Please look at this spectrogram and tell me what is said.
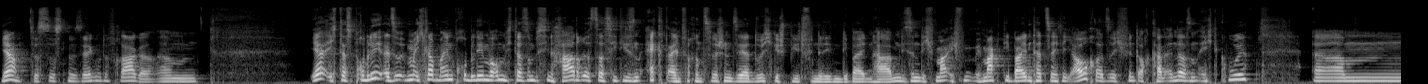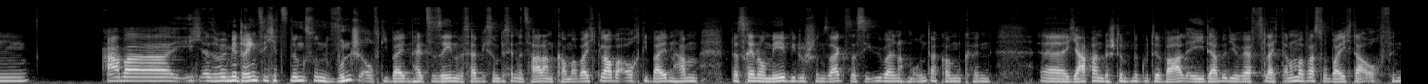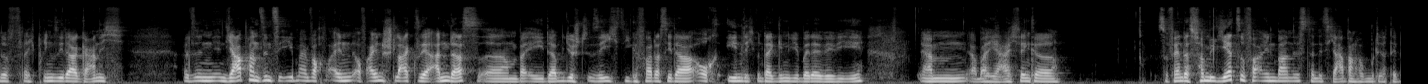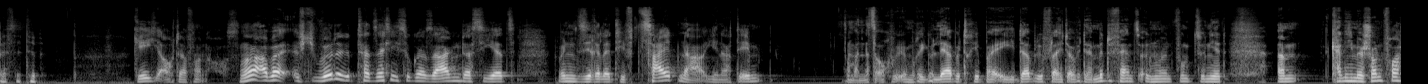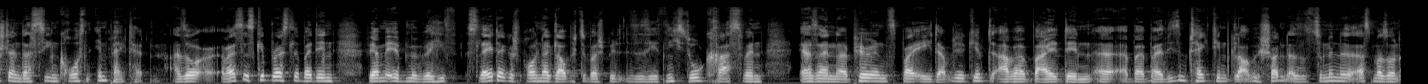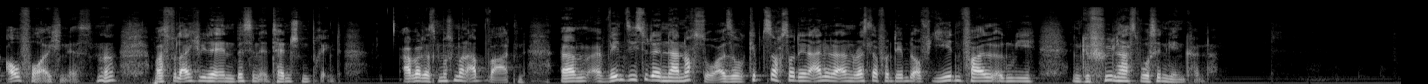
Ja, das ist eine sehr gute Frage. Ähm, Ja, ich das Problem, also ich glaube, mein Problem, warum ich da so ein bisschen hadere, ist, dass ich diesen Act einfach inzwischen sehr durchgespielt finde, den die beiden haben. Die sind, ich mag, ich, ich mag die beiden tatsächlich auch. Also ich finde auch Carl Anderson echt cool. Ähm, aber ich, also bei mir drängt sich jetzt nirgendwo ein Wunsch auf, die beiden halt zu sehen, weshalb ich so ein bisschen ins Hadern komme. Aber ich glaube auch, die beiden haben das Renommee, wie du schon sagst, dass sie überall nochmal unterkommen können. Äh, Japan bestimmt eine gute Wahl. AEW wäre vielleicht auch nochmal was, wobei ich da auch finde, vielleicht bringen sie da gar nicht. Also in, in Japan sind sie eben einfach auf einen, auf einen Schlag sehr anders. Ähm, bei AEW sehe ich die Gefahr, dass sie da auch ähnlich untergehen wie bei der WWE. Ähm, aber ja, ich denke, sofern das familiär zu vereinbaren ist, dann ist Japan vermutlich auch der beste Tipp. Gehe ich auch davon aus. Ne? Aber ich würde tatsächlich sogar sagen, dass sie jetzt, wenn sie relativ zeitnah, je nachdem, wenn man das auch im Regulärbetrieb bei AEW vielleicht auch wieder mit Fans irgendwann funktioniert, ähm, kann ich mir schon vorstellen, dass sie einen großen Impact hätten. Also, äh, weißt du, es gibt Wrestler, bei denen, wir haben eben über Heath Slater gesprochen, da glaube ich zum Beispiel, ist es jetzt nicht so krass, wenn er seine Appearance bei AEW gibt, aber bei den, äh, bei, bei diesem Tag-Team glaube ich schon, dass es zumindest erstmal so ein Aufhorchen ist, ne? was vielleicht wieder ein bisschen Attention bringt. Aber das muss man abwarten. Ähm, wen siehst du denn da noch so? Also gibt es noch so den einen oder anderen Wrestler, von dem du auf jeden Fall irgendwie ein Gefühl hast, wo es hingehen könnte?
